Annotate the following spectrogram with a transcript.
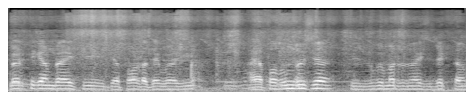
এবার থেকে আমরা আইছি যে ফলটা দেখব আর কি পছন্দ হয়েছে ফেসবুকের মাধ্যমে আইছি দেখতাম।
